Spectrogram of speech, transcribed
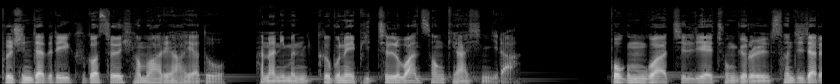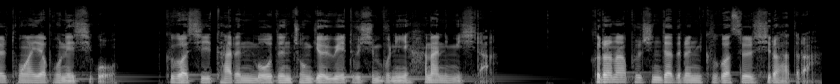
불신자들이 그것을 혐오하려 하여도 하나님은 그분의 빛을 완성케 하시니라. 복음과 진리의 종교를 선지자를 통하여 보내시고 그것이 다른 모든 종교 위에 두신 분이 하나님이시라. 그러나 불신자들은 그것을 싫어하더라.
